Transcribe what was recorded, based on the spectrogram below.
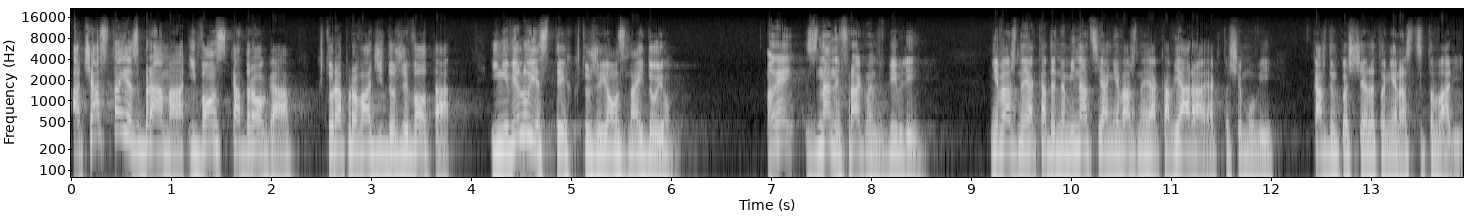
A ciasna jest brama i wąska droga, która prowadzi do żywota, i niewielu jest tych, którzy ją znajdują. Okay? znany fragment w Biblii. Nieważne jaka denominacja, nieważne jaka wiara, jak to się mówi, w każdym kościele to nieraz cytowali.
